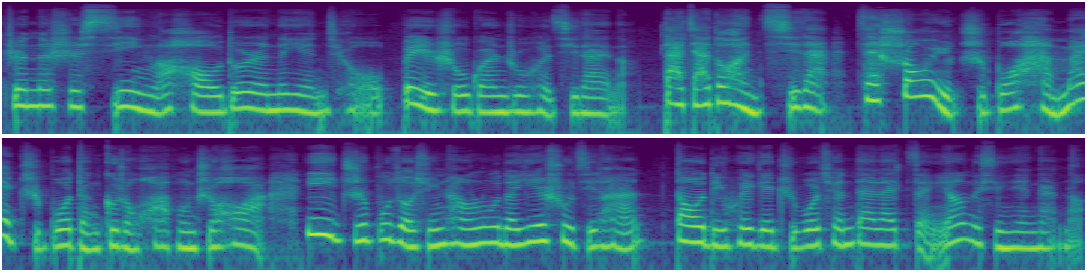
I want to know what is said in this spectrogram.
真的是吸引了好多人的眼球，备受关注和期待呢。大家都很期待，在双语直播、喊麦直播等各种画风之后啊，一直不走寻常路的椰树集团到底会给直播圈带来怎样的新鲜感呢？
